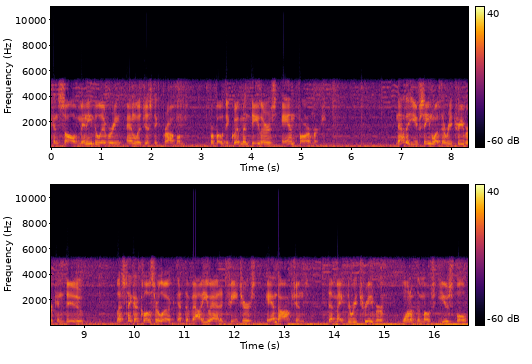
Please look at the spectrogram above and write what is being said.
can solve many delivery and logistic problems for both equipment dealers and farmers. Now that you've seen what the Retriever can do, let's take a closer look at the value-added features and options that make the Retriever one of the most useful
